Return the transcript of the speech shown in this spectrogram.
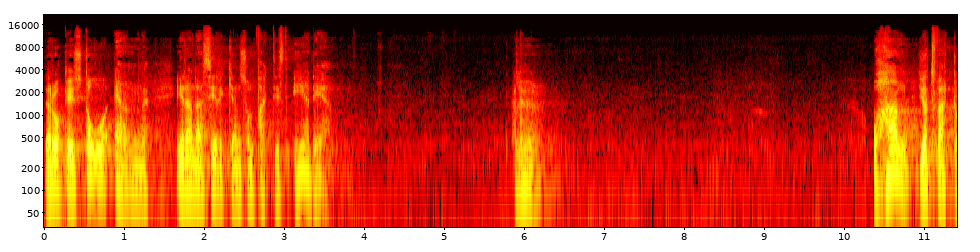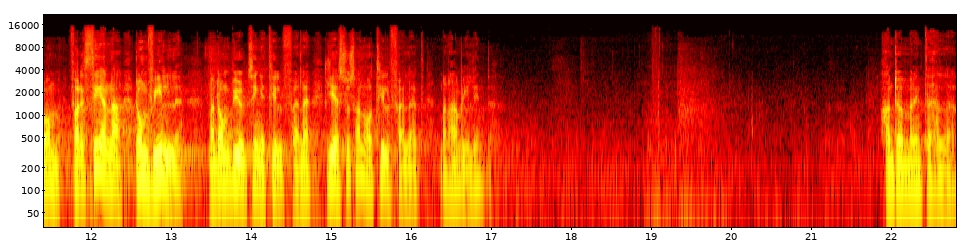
Det råkar ju stå en i den där cirkeln som faktiskt är det. Eller hur? Och han gör tvärtom. Fariséerna, de vill, men de bjuds inget tillfälle. Jesus han har tillfället, men han vill inte. Han dömer inte heller.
